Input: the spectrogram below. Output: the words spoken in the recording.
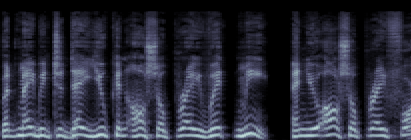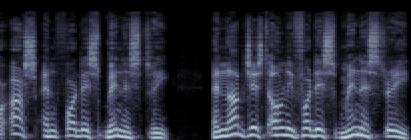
But maybe today you can also pray with me. And you also pray for us and for this ministry. And not just only for this ministry,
